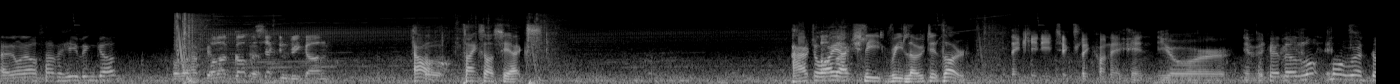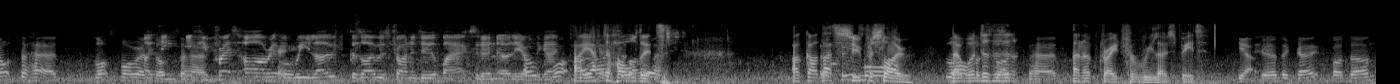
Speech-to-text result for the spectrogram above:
Anyone else have a healing gun? Or do I have Well, I've got the secondary gun. Oh, thanks RCX. How do I Okay. actually reload it though? I think you need to click on it in your inventory. Okay, there are and lots more red dots ahead. Lots more red I dots think if ahead. you press R, it will reload, because I was trying to do it by accident earlier Oh, in the oh, game. what? Oh, you have to hold it. Oh god, that's super slow. No wonder there's an, ahead. an upgrade for reload speed. Yeah. Good, okay, well done.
